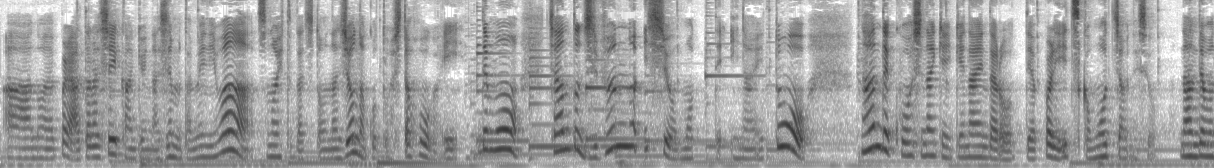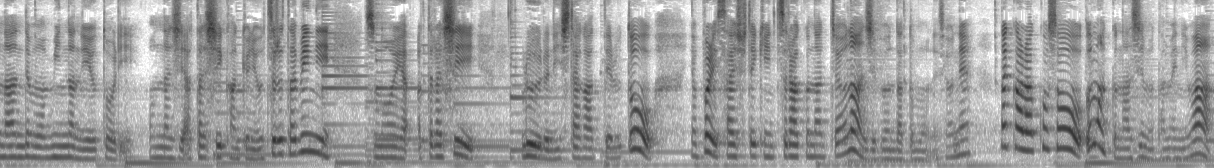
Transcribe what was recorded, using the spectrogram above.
あのやっぱり新しい環境に馴染むためにはその人たちと同じようなことをした方がいい。でもちゃんと自分の意思を持っていないとなんでこうしなきゃいけないんだろうってやっぱりいつか思っちゃうんですよ。何でも何でもみんなの言う通り同じ新しい環境に移るたびにその新しいルールに従ってるとやっぱり最終的に辛くなっちゃうのは自分だと思うんですよね。だからこそうまくなじむためには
